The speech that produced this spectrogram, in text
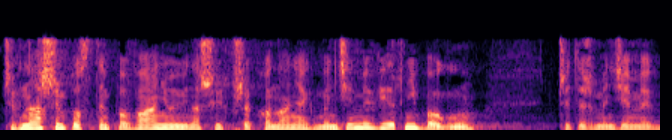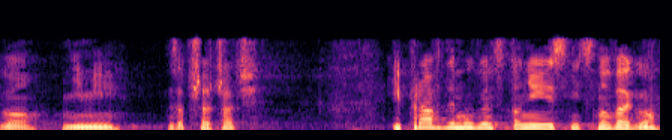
Czy w naszym postępowaniu i w naszych przekonaniach będziemy wierni Bogu, czy też będziemy Go nimi zaprzeczać? I prawdę mówiąc, to nie jest nic nowego.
